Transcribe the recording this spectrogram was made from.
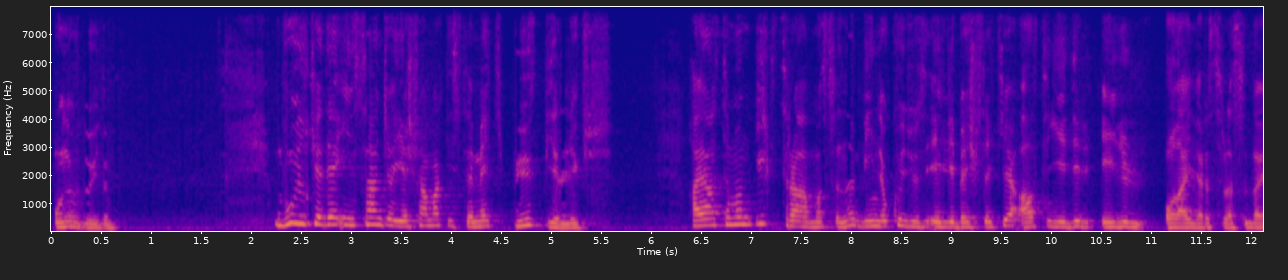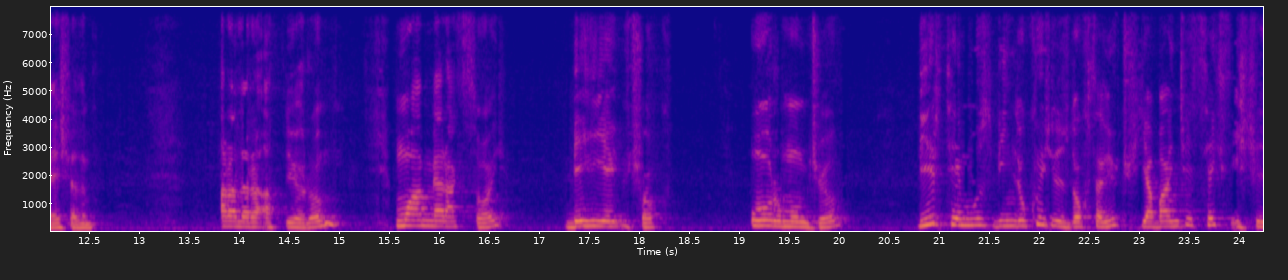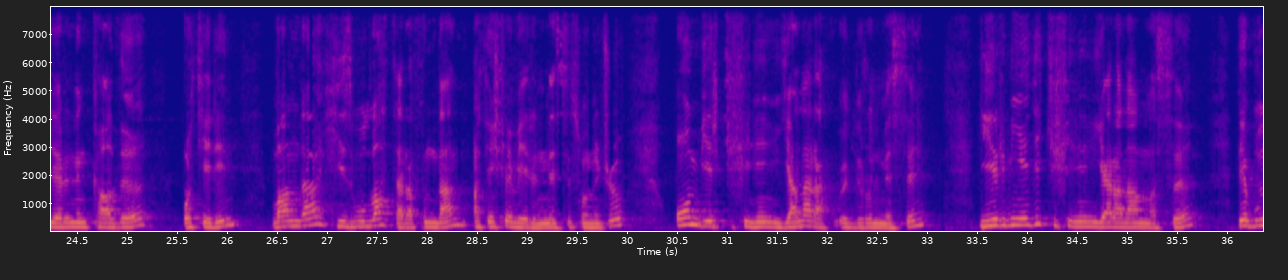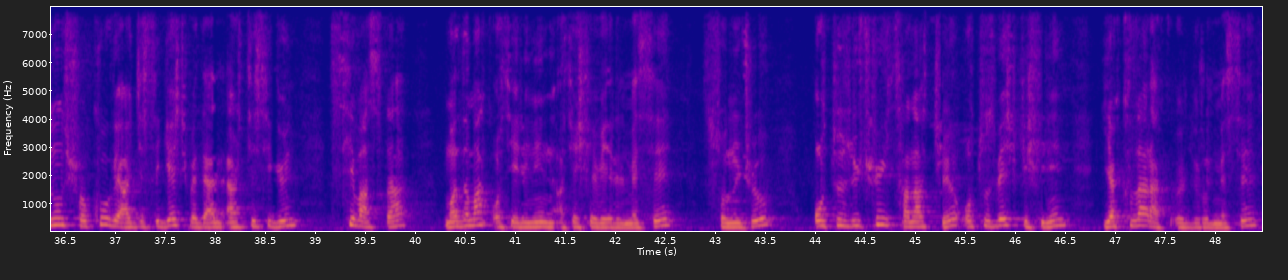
onur duydum. Bu ülkede insanca yaşamak istemek büyük bir lüks. Hayatımın ilk travmasını 1955'teki 6-7 Eylül olayları sırasında yaşadım. Aralara atlıyorum. Muammer Aksoy, Behiye Üçok, Uğur Mumcu, 1 Temmuz 1993 yabancı seks işçilerinin kaldığı otelin Van'da Hizbullah tarafından ateşe verilmesi sonucu 11 kişinin yanarak öldürülmesi, 27 kişinin yaralanması ve bunun şoku ve acısı geçmeden ertesi gün Sivas'ta Madımak Oteli'nin ateşe verilmesi sonucu 33 sanatçı, 35 kişinin yakılarak öldürülmesi,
